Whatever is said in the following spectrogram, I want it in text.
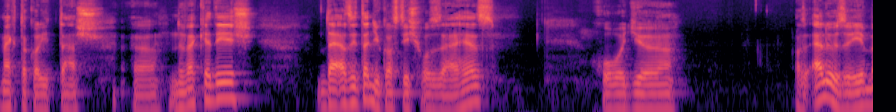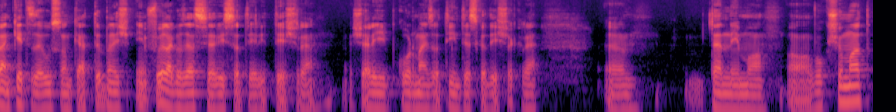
megtakarítás, növekedés, De azért tegyük azt is hozzá ehhez, hogy az előző évben, 2022-ben, és én főleg az SZL visszatérítésre és egyéb kormányzati intézkedésekre tenném a, a voksomat,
